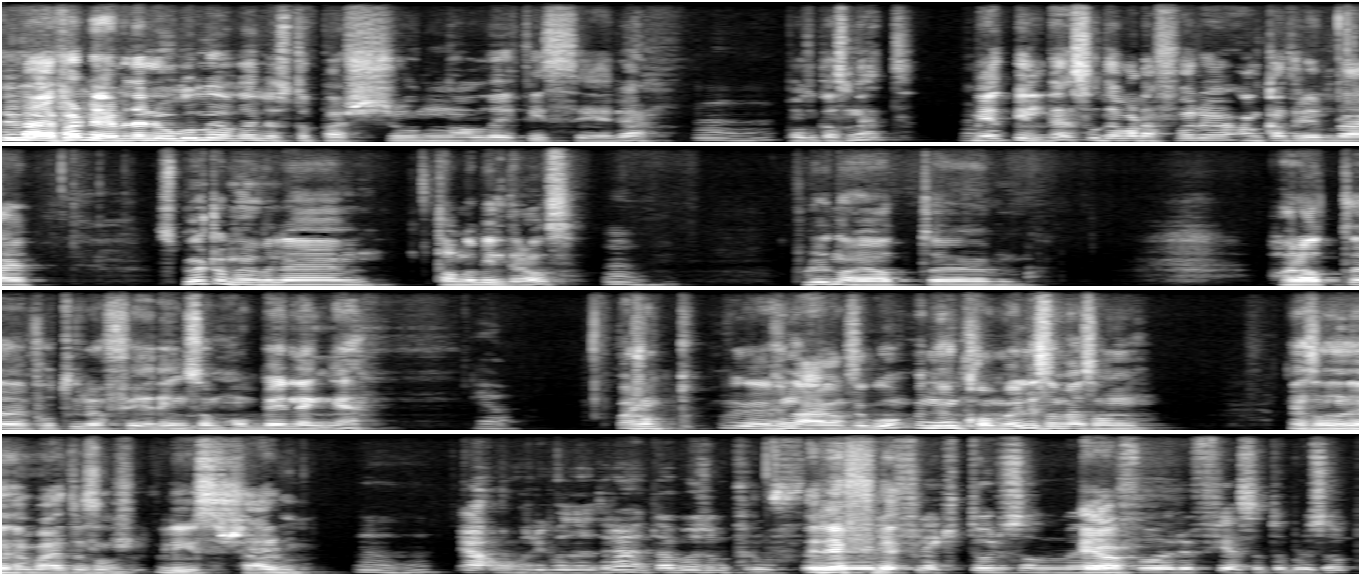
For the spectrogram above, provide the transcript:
vi var fornøyd med den logoen, vi hadde lyst til å personalifisere mm. podkasten litt med et bilde. Så det var derfor Ann-Katrin ble spurt om hun ville ta noen bilder av oss. Mhm. For hun har jo hatt, uh, har hatt eh, fotografering som hobby lenge. Ja. Sånn, eh, hun er ganske god, men hun kommer liksom med sånn, med sånn, eh, hva heter det, sånn lysskjerm. Mhm. Jeg aner ikke hva det heter. Det er bare sånn proffreflektor Refle- som eh, Ja. får fjeset til å blusse opp.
